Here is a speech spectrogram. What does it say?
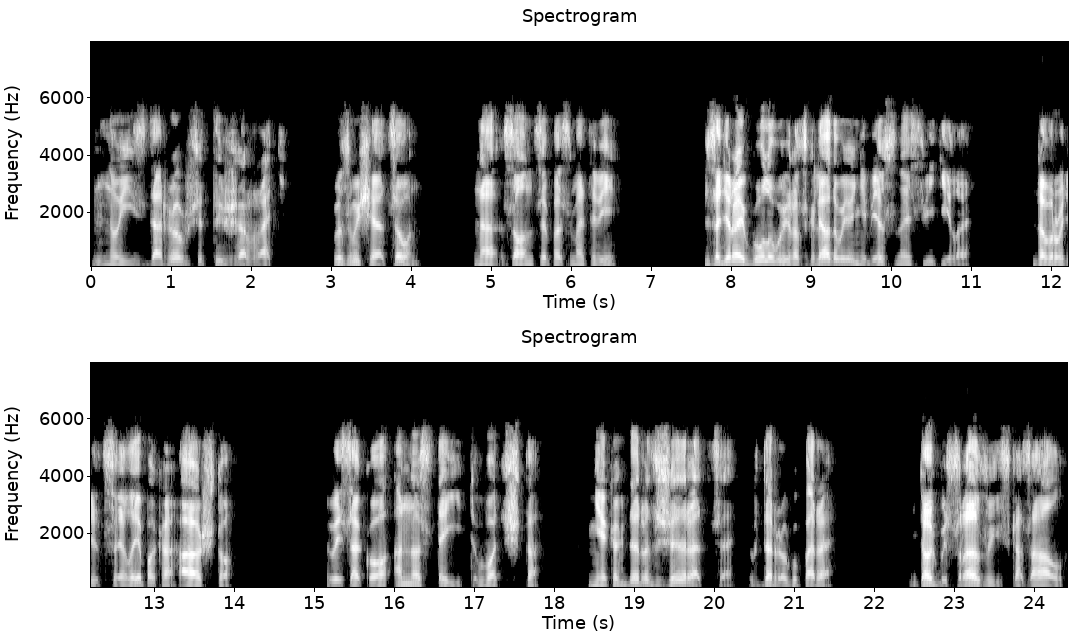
Ну и здоров же ты жрать! Возмущается он. На солнце посмотри. Задираю голову и разглядываю небесное светило. Да вроде целое пока, а что? Высоко оно стоит, вот что. Некогда разжираться, в дорогу пора. Так бы сразу и сказал.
